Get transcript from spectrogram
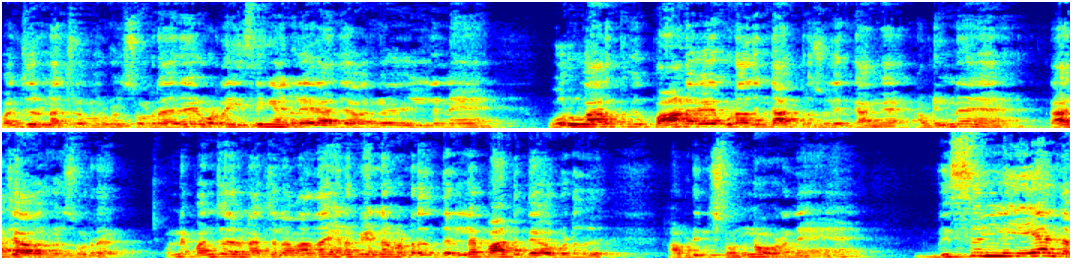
பஞ்சருணாச்சலம் அவர்கள் சொல்கிறாரு உடனே இசைஞான இளையராஜா அவர்கள் இல்லைன்னே ஒரு வாரத்துக்கு பாடவே கூடாதுன்னு டாக்டர் சொல்லியிருக்காங்க அப்படின்னு ராஜா அவர்கள் சொல்கிறார் உடனே பஞ்சருணாச்சலம் அதான் எனக்கு என்ன பண்ணுறதுன்னு தெரியல பாட்டு தேவைப்படுது அப்படின்னு சொன்ன உடனே விசில்லையே அந்த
